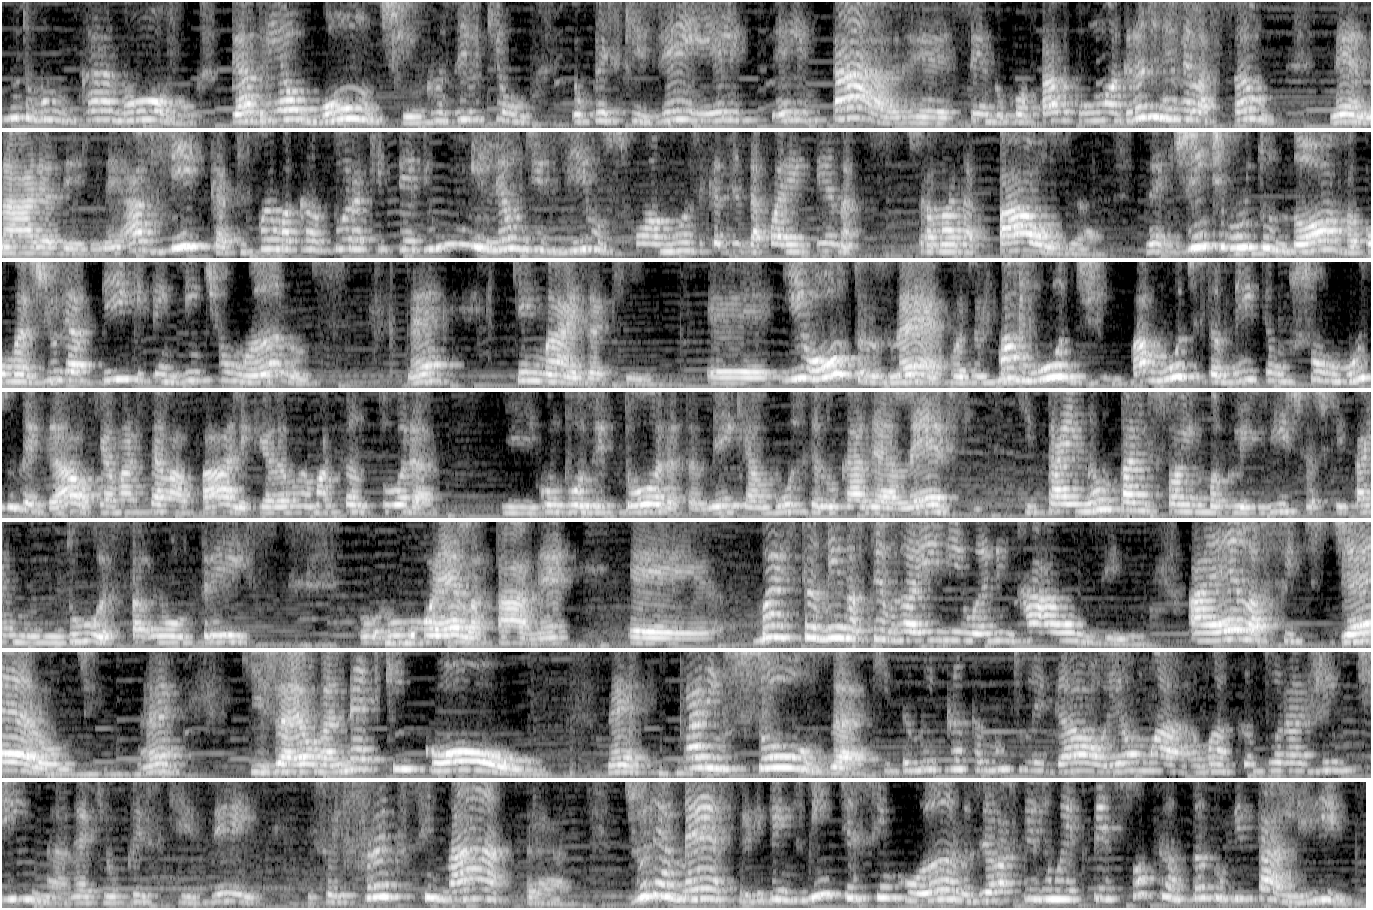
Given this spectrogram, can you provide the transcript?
muito bom, um cara novo. Gabriel Gonti, inclusive que eu, eu pesquisei, ele ele está é, sendo contado como uma grande revelação né, na área dele. Né? A Vika, que foi uma cantora que teve um milhão de views com a música de, da quarentena chamada Pausa. Né? Gente muito nova, como a Julia B, que tem 21 anos. Né? Quem mais aqui? É, e outros, né? Exemplo, Mamude. Mamude também tem um som muito legal, que é a Marcela Vale, que ela é uma cantora e compositora também, que a música, no caso, é a Leve, que tá em, não está só em uma playlist, acho que está em duas tá, ou três ou, ou ela tá, né? É, mas também nós temos a Amy Winehouse, a Ella Fitzgerald, né? que já é uma Nat King Cole, né? Karen Souza, que também canta muito legal e é uma, uma cantora argentina, né? que eu pesquisei, isso aí, Frank Sinatra, Júlia Mestre, que tem 25 anos e ela fez um EP só cantando Rita Lee,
